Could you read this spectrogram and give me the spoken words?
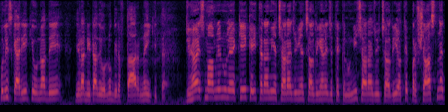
ਪੁਲਿਸ ਕਹਿ ਰਹੀ ਹੈ ਕਿ ਉਹਨਾਂ ਦੇ ਜਿਹੜਾ ਨੀਟਾ ਦਿਓਲ ਨੂੰ ਗ੍ਰਿਫਤਾਰ ਨਹੀਂ ਕੀਤਾ ਹੈ। ਜੀ ਹਾਂ ਇਸ ਮਾਮਲੇ ਨੂੰ ਲੈ ਕੇ ਕਈ ਤਰ੍ਹਾਂ ਦੀਆਂ ਚਾਰਾਜੋਈਆਂ ਚੱਲ ਰਹੀਆਂ ਨੇ ਜਿੱਥੇ ਕਾਨੂੰਨੀ ਚਾਰਾਜੋਈ ਚੱਲ ਰਹੀ ਹੈ। ਉੱਥੇ ਪ੍ਰਸ਼ਾਸਨਿਕ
